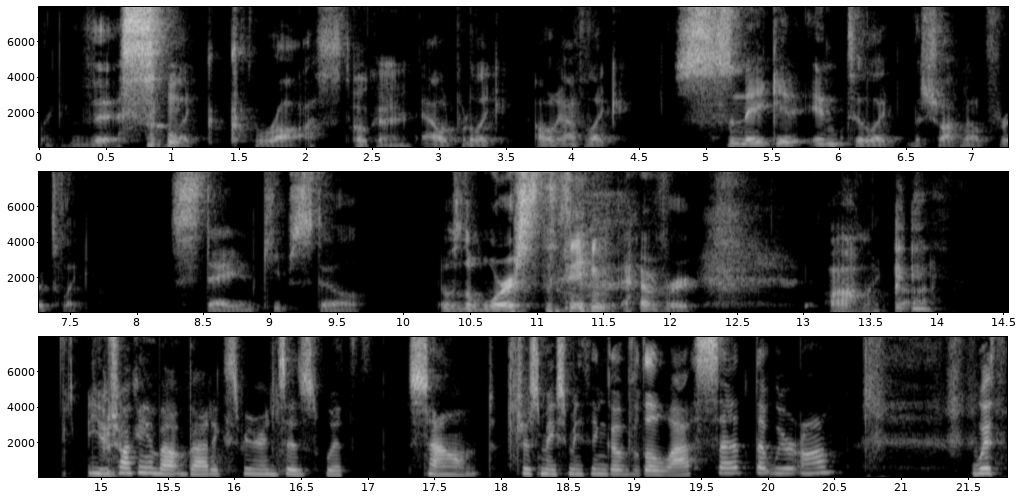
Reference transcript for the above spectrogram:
like this, like crossed. Okay. I would put it like I would have to like snake it into like the shock mount for it to like stay and keep still. It was the worst thing ever. Oh my god. You Did- talking about bad experiences with sound just makes me think of the last set that we were on with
